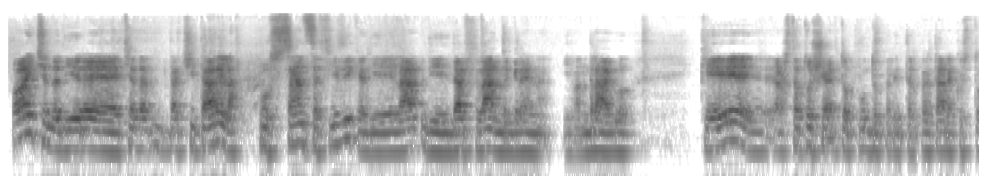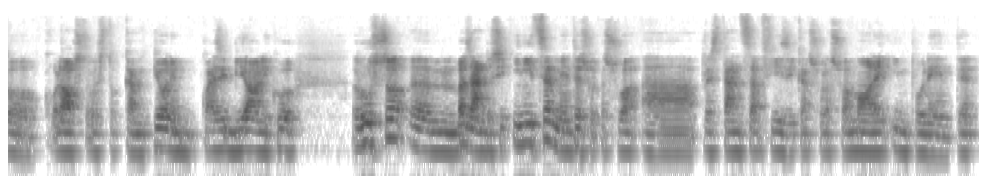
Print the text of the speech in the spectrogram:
Poi c'è da dire, c'è da, da citare la possanza fisica di, di Dolph Lundgren, Ivan Drago, che era stato scelto appunto per interpretare questo colosso, questo campione quasi bionico russo, ehm, basandosi inizialmente sulla sua uh, prestanza fisica, sulla sua mole imponente.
